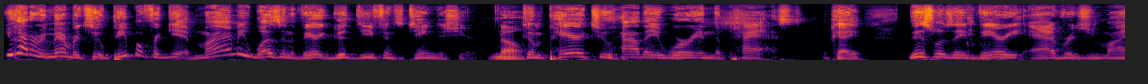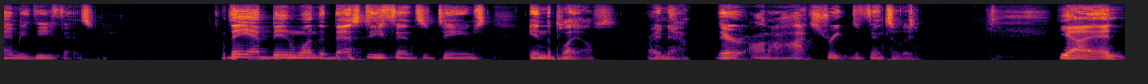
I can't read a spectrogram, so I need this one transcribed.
you got to remember too, people forget Miami wasn't a very good defensive team this year no, compared to how they were in the past. Okay. This was a very average Miami defense. They have been one of the best defensive teams in the playoffs right now. They're on a hot streak defensively. Yeah, and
